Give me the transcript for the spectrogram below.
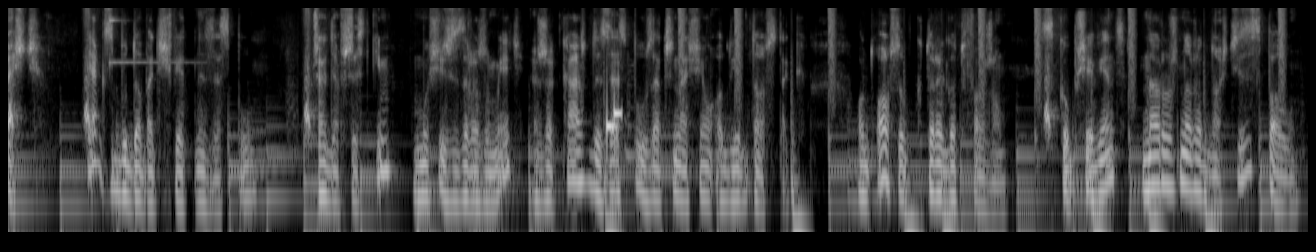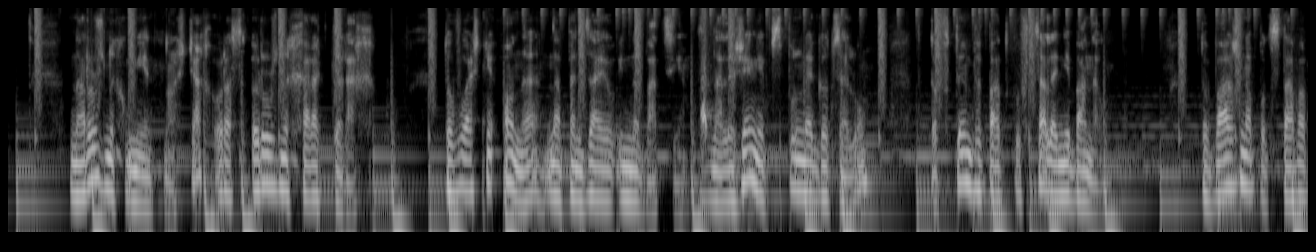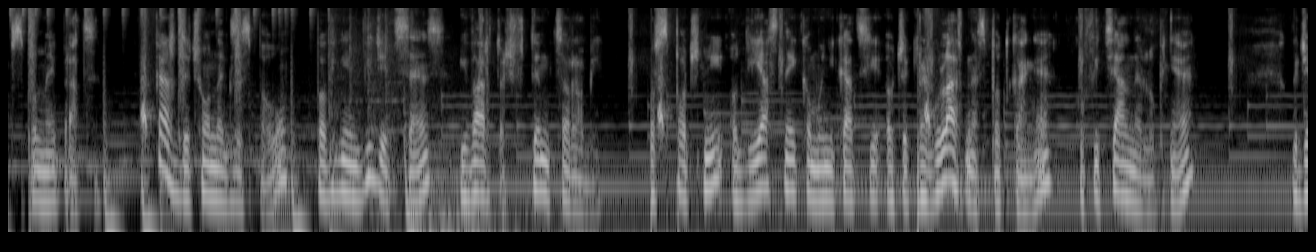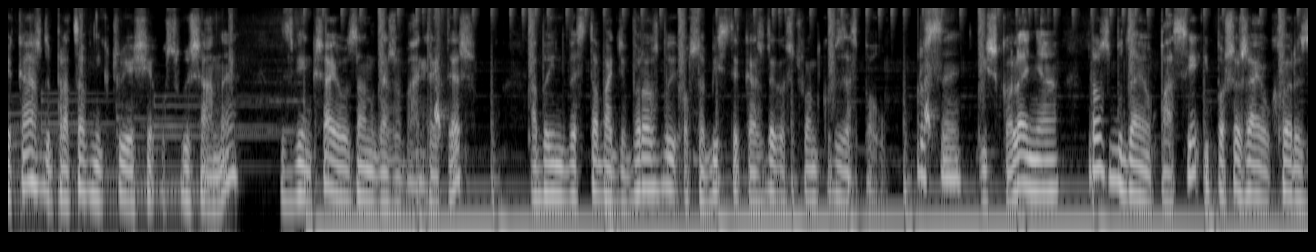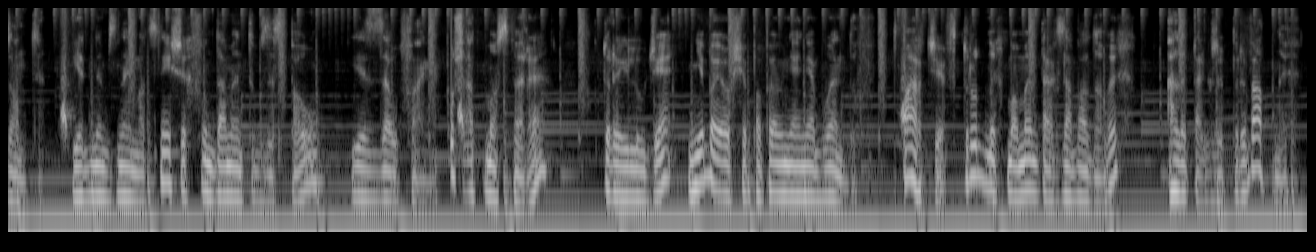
Cześć! Jak zbudować świetny zespół? Przede wszystkim musisz zrozumieć, że każdy zespół zaczyna się od jednostek, od osób, które go tworzą. Skup się więc na różnorodności zespołu, na różnych umiejętnościach oraz różnych charakterach. To właśnie one napędzają innowacje. Znalezienie wspólnego celu to w tym wypadku wcale nie banał. To ważna podstawa wspólnej pracy. Każdy członek zespołu powinien widzieć sens i wartość w tym, co robi. Rozpocznij od jasnej komunikacji oczekiwań. Regularne spotkanie, oficjalne lub nie, gdzie każdy pracownik czuje się usłyszany, zwiększają zaangażowanie. Tutaj też, aby inwestować w rozwój osobisty każdego z członków zespołu. Kursy i szkolenia rozbudzają pasję i poszerzają horyzonty. Jednym z najmocniejszych fundamentów zespołu jest zaufanie. Twórz atmosferę, w której ludzie nie boją się popełniania błędów. Wsparcie w trudnych momentach zawodowych, ale także prywatnych,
